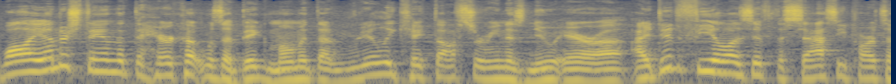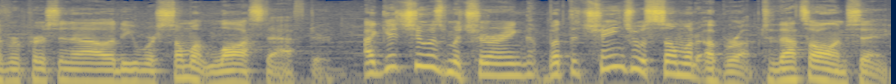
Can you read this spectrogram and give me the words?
While I understand that the haircut was a big moment that really kicked off Serena's new era, I did feel as if the sassy parts of her personality were somewhat lost after. I get she was maturing, but the change was somewhat abrupt, that's all I'm saying.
